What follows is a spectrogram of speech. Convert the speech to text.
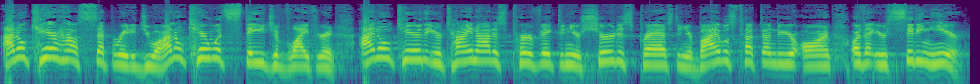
I don't care how separated you are. I don't care what stage of life you're in. I don't care that your tie knot is perfect and your shirt is pressed and your Bible's tucked under your arm or that you're sitting here.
